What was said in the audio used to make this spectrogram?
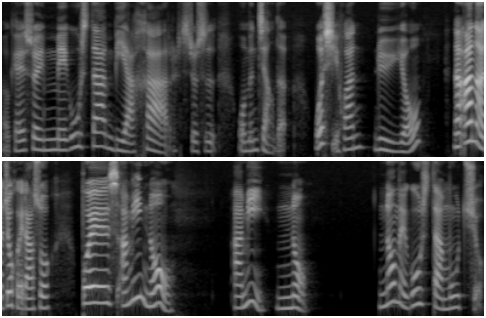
OK，所以 me gusta viajar 就是我们讲的我喜欢旅游。那安娜就回答说，Pues a mí no，a mí no，no me gusta mucho。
